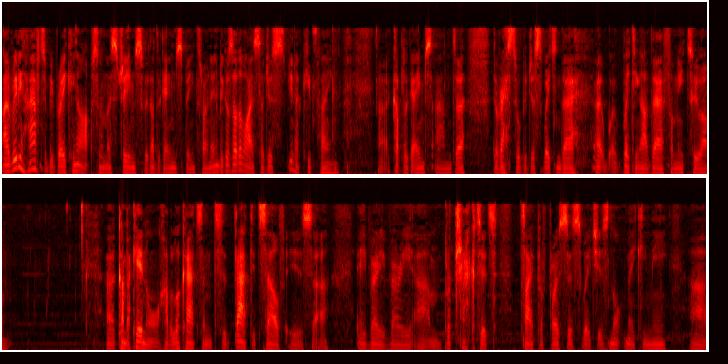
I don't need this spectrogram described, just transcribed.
I really have to be breaking up some of my streams with other games being thrown in because otherwise I just you know keep playing uh, a couple of games and uh, the rest will be just waiting there, uh, waiting out there for me to um, uh, come back in or have a look at, and that itself is uh, a very very um, protracted type of process which is not making me uh,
